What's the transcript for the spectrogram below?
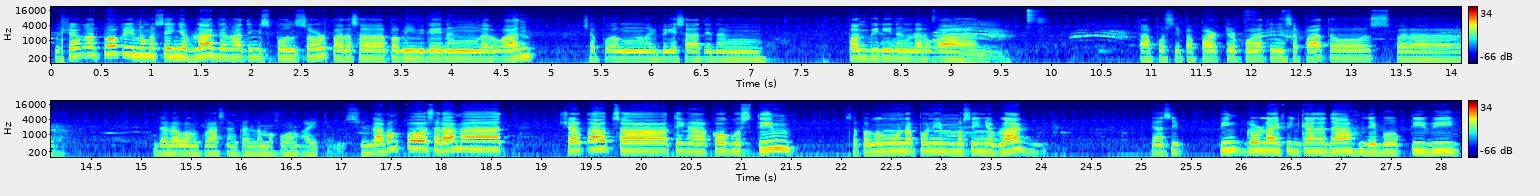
So, shoutout po kay Mama Senya Vlog, ang ating sponsor para sa pamimigay ng laruan. Siya po ang nagbigay sa atin ng pambili ng laruan. Tapos ipapartner po natin yung sapatos para dalawang klase ang kanilang makuhang items. Yun lamang po, salamat! Shoutout sa ating uh, Kogos team sa pamanguna po ni Mama Senya Vlog. Yan si Pink Girl Life in Canada, Libok TV,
